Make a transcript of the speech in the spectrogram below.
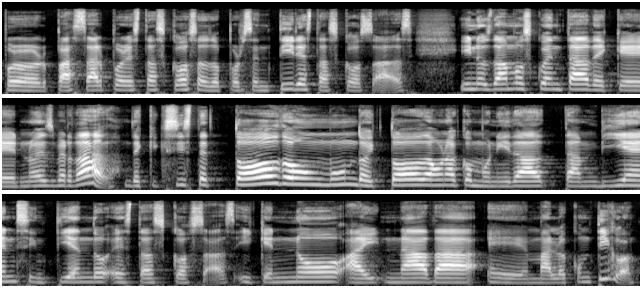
por pasar por estas cosas o por sentir estas cosas. Y nos damos cuenta de que no es verdad, de que existe todo todo un mundo y toda una comunidad también sintiendo estas cosas y que no hay nada eh, malo contigo.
